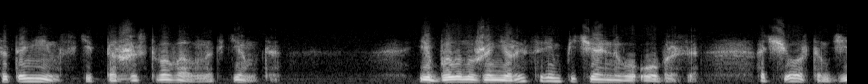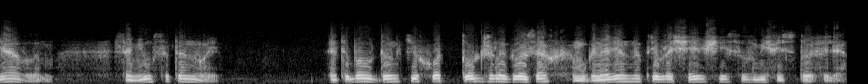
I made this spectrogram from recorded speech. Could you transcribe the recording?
сатанински торжествовал над кем-то. И был он уже не рыцарем печального образа, а чертом, дьяволом, самим сатаной. Это был Дон Кихот тут же на глазах, мгновенно превращающийся в Мефистофеля.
